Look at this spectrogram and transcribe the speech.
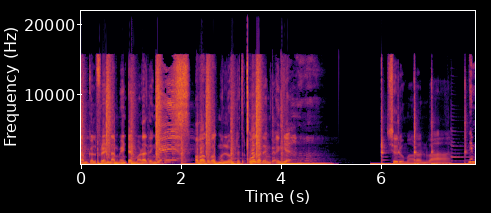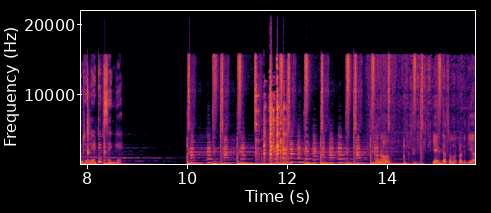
ನಮ್ಮ ಗರ್ಲ್ ಫ್ರೆಂಡ್ನ ಮೇಂಟೈನ್ ಮಾಡೋದು ಹೆಂಗೆ? ಅವಾಗ ಅವಾಗ ಮಲ್ಲು ಹೊಂಟಿದ್ರೆ ಹೋಗೋದು ಹೆಂಗೆ? ಹೆಂಗೆ? ಶುರು ಮಾಡೋಣವಾ? ನಿಮ್ಮ ರಿಲೇಟಿವ್ಸ್ ಹೆಂಗೆ? ಮನೋ ಏನು ಕೆಲಸ ಮಾಡ್ಕೊಂಡಿದ್ಯಾ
